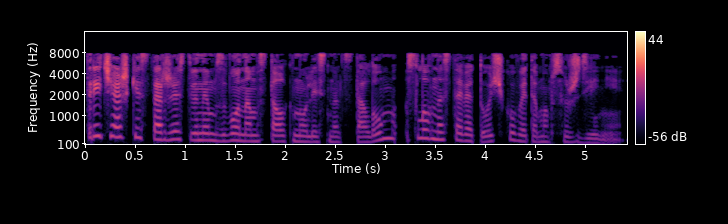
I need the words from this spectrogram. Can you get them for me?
Три чашки с торжественным звоном столкнулись над столом, словно ставя точку в этом обсуждении.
